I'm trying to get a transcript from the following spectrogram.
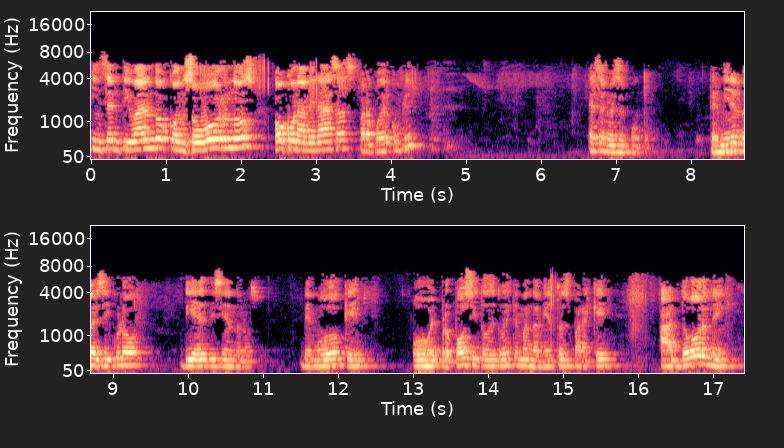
incentivando con sobornos o con amenazas para poder cumplir. Ese no es el punto. Termina el versículo 10 diciéndonos, de modo que o el propósito de todo este mandamiento es para que adornen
